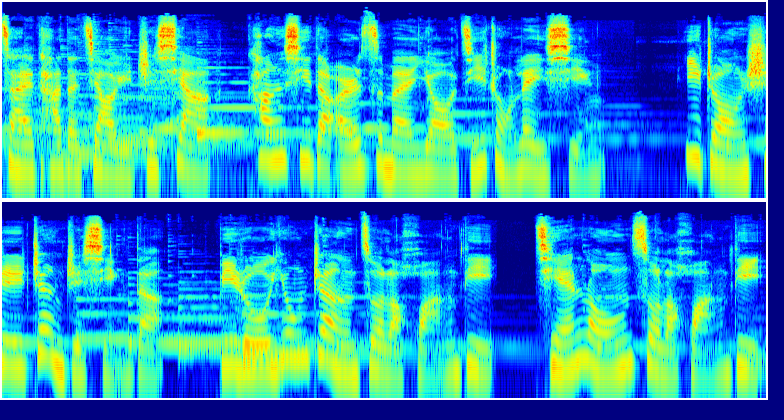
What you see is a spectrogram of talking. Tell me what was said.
在他的教育之下，康熙的儿子们有几种类型：一种是政治型的，比如雍正做了皇帝，乾隆做了皇帝。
